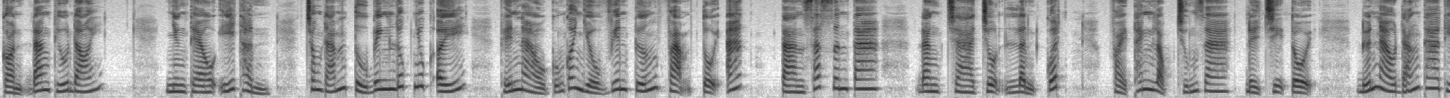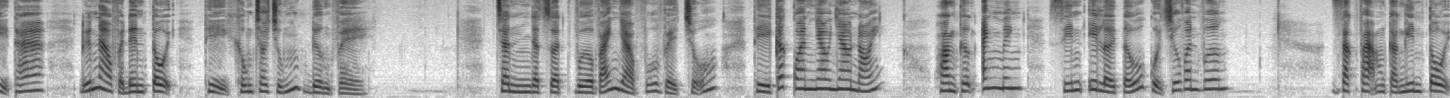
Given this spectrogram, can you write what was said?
còn đang thiếu đói. Nhưng theo ý thần, trong đám tù binh lúc nhúc ấy, thế nào cũng có nhiều viên tướng phạm tội ác, tàn sát dân ta, đang trà trộn lẩn quất, phải thanh lọc chúng ra để trị tội. Đứa nào đáng tha thì tha, đứa nào phải đền tội thì không cho chúng đường về. Trần Nhật Duật vừa vái nhà vua về chỗ, thì các quan nhao nhao nói, Hoàng thượng anh minh xin y lời tấu của Chiêu Văn Vương. Giặc phạm cả nghìn tội,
